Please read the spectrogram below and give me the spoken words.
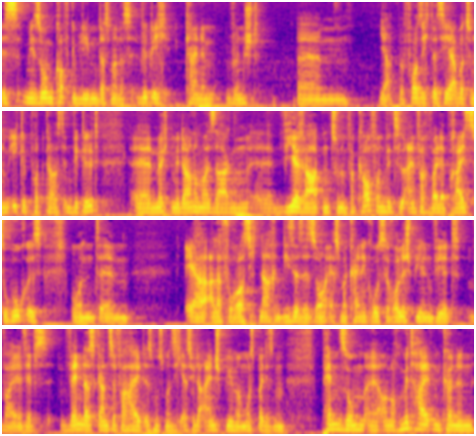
ist mir so im Kopf geblieben, dass man das wirklich keinem wünscht. Ähm, ja, bevor sich das hier aber zu einem Ekel-Podcast entwickelt, äh, möchten wir da nochmal sagen, äh, wir raten zu einem Verkauf von Witzel einfach, weil der Preis zu hoch ist und ähm, er aller Voraussicht nach in dieser Saison erstmal keine große Rolle spielen wird, weil selbst wenn das Ganze verheilt ist, muss man sich erst wieder einspielen. Man muss bei diesem Pensum äh, auch noch mithalten können.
